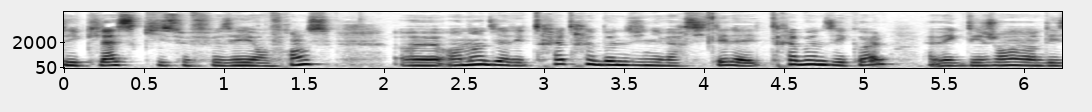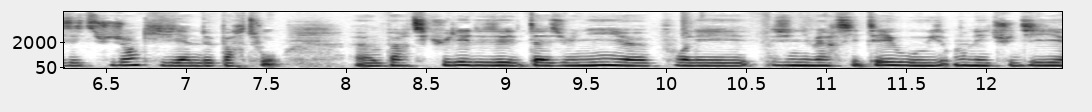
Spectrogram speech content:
des classes qui se faisaient en France. Euh, en Inde, il y a des très très bonnes universités, des très bonnes écoles avec des gens, des étudiants qui viennent de partout. en particulier des États-Unis pour les universités où on étudie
